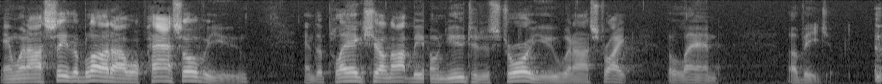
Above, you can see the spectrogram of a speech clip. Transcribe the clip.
and when I see the blood, I will pass over you and the plague shall not be on you to destroy you when I strike the land of Egypt.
